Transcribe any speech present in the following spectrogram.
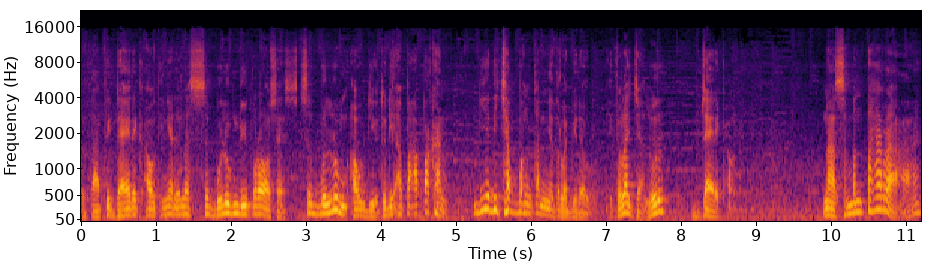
tetapi direct out ini adalah sebelum diproses, sebelum audio itu diapa-apakan, dia dicabangkannya terlebih dahulu. Itulah jalur direct out. Nah, sementara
